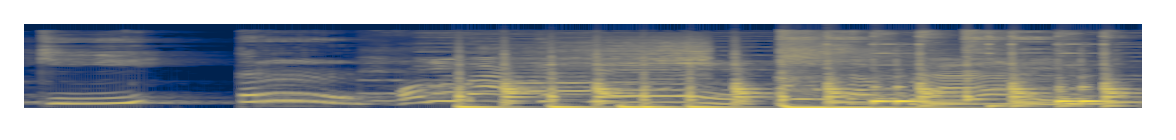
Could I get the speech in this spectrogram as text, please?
iki ter. Ombak gede tak sebrani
